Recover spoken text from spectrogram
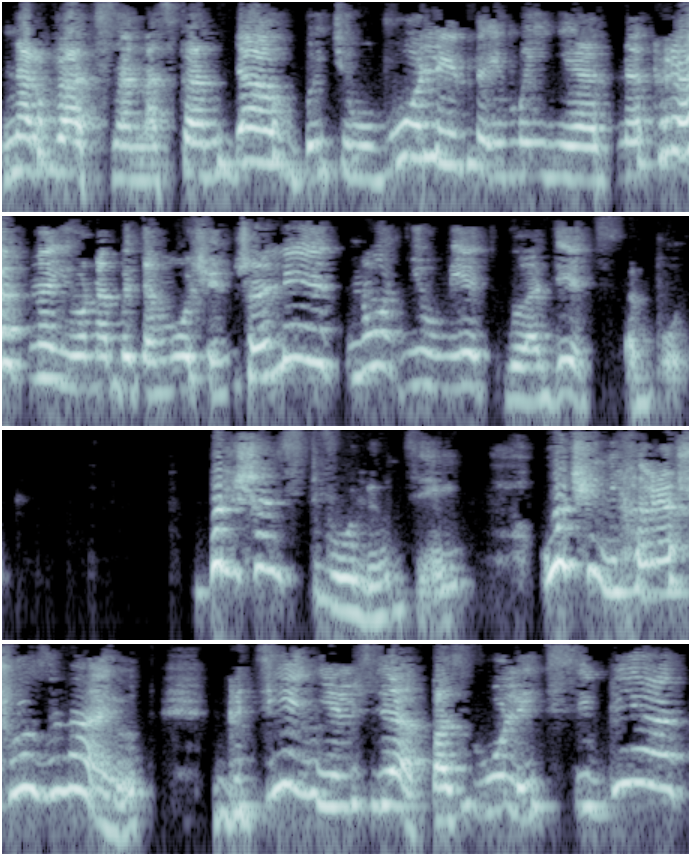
нарваться на скандал, быть уволенным, и неоднократно, и он об этом очень жалеет, но не умеет владеть собой. Большинство людей очень хорошо знают, где нельзя позволить себе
